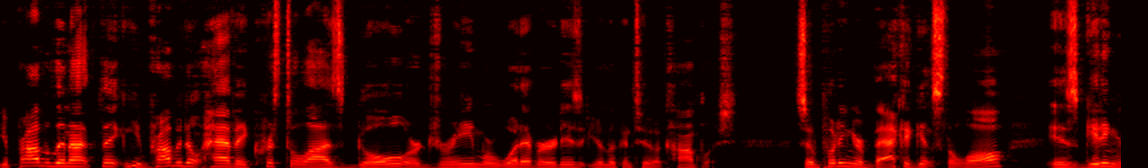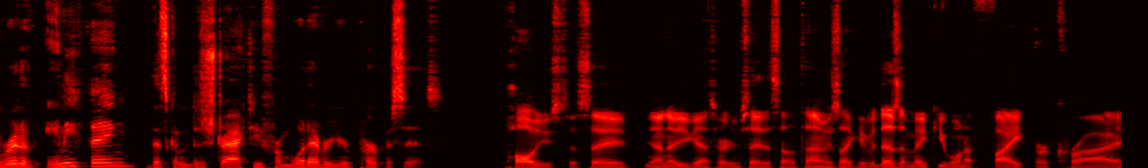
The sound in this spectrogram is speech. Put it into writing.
you probably not think you probably don't have a crystallized goal or dream or whatever it is that you're looking to accomplish. So putting your back against the wall is getting rid of anything that's going to distract you from whatever your purpose is. Paul used to say, I know you guys heard him say this all the time. He's like, if it doesn't make you want to fight or cry,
